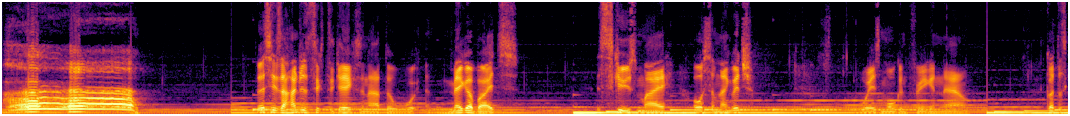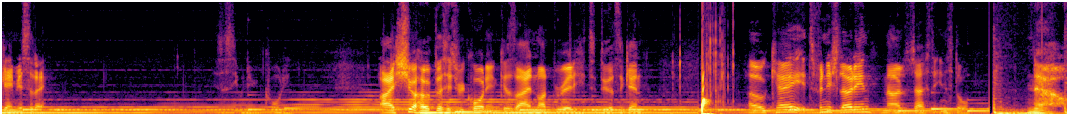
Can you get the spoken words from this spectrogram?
This is 160 gigs and at the w- megabytes. Excuse my awesome language. Where's Morgan Freegan now? Got this game yesterday. Is this even recording? I sure hope this is recording because I'm not ready to do this again. Okay, it's finished loading. Now I just have to install. Now,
